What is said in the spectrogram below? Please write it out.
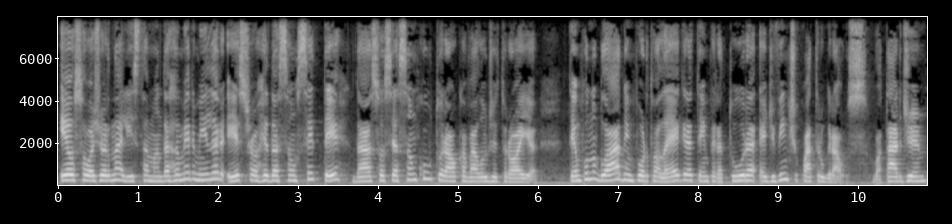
Eu sou a jornalista Amanda Hammermiller, este é o Redação CT da Associação Cultural Cavalo de Troia. Tempo nublado em Porto Alegre, a temperatura é de 24 graus. Boa tarde.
